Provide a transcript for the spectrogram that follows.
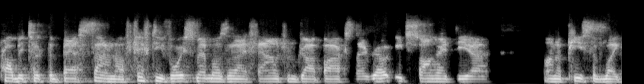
probably took the best, I don't know, 50 voice memos that I found from Dropbox, and I wrote each song idea on a piece of like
